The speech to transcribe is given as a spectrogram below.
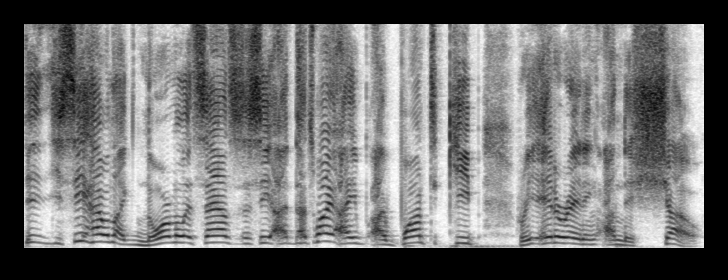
you see how like normal it sounds? See, I, that's why I, I want to keep reiterating on this show.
